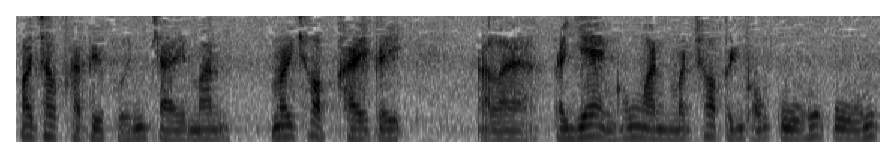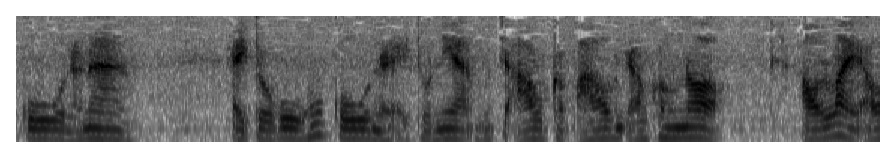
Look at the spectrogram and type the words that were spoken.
ไม่ชอบใครไปฝืนใจมัน ไม่ชอบใครไปอะไรไปแย่งของมัน มันชอบเป็นของกูของกูของกูนะนะไอตัวกูของกูเนี่ยไอตัวเนี้ยมันจะเอากับเอา มันเอาข้างนอก เอาไล่เอา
